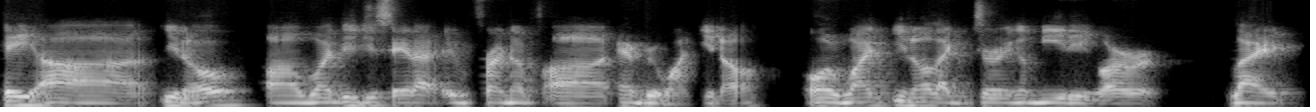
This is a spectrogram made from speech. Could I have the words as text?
hey, uh, you know, uh, why did you say that in front of uh everyone, you know, or why, you know, like during a meeting or like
